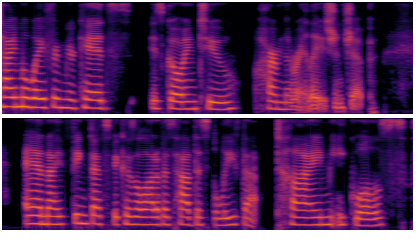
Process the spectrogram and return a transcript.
time away from your kids is going to harm the relationship. And I think that's because a lot of us have this belief that time equals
